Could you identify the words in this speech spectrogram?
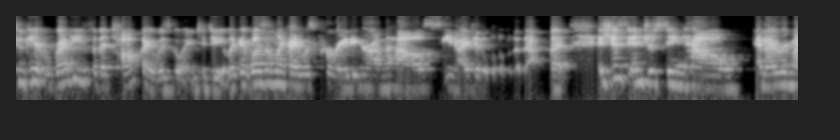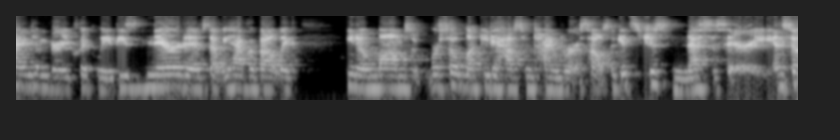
to get ready for the talk I was going to do. Like it wasn't like I was parading around the house. You know, I did a little bit of that, but it's just interesting how, and I reminded him very quickly, these narratives that we have about like, you know, moms, we're so lucky to have some time to ourselves. Like it's just necessary. And so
